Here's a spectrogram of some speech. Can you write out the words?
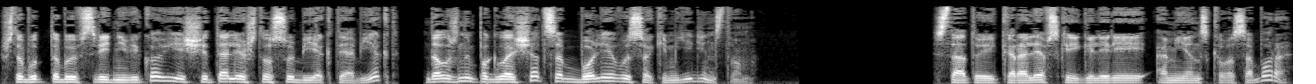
что будто бы в Средневековье считали, что субъект и объект должны поглощаться более высоким единством. Статуи Королевской галереи Амьенского собора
